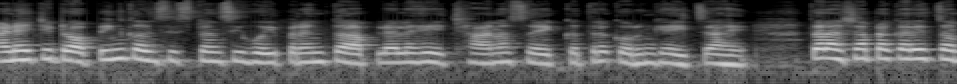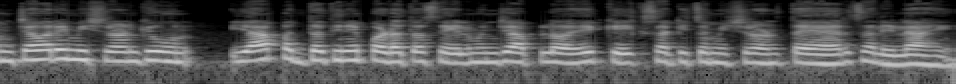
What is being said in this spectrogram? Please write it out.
आणि याची ड्रॉपिंग कन्सिस्टन्सी होईपर्यंत आपल्याला हे छान असं एकत्र करून घ्यायचं आहे. तर अशा प्रकारे चमच्यावर हे मिश्रण घेऊन या पद्धतीने पडत असेल म्हणजे आपलं हे केकसाठीचं मिश्रण तयार झालेलं आहे.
